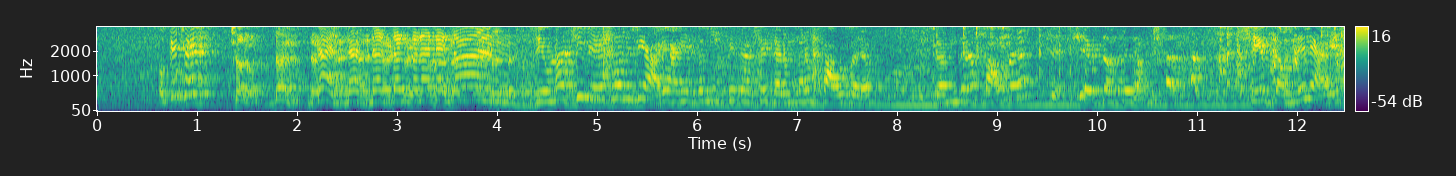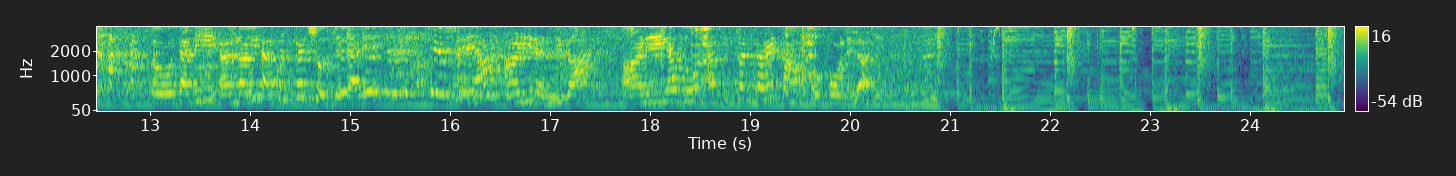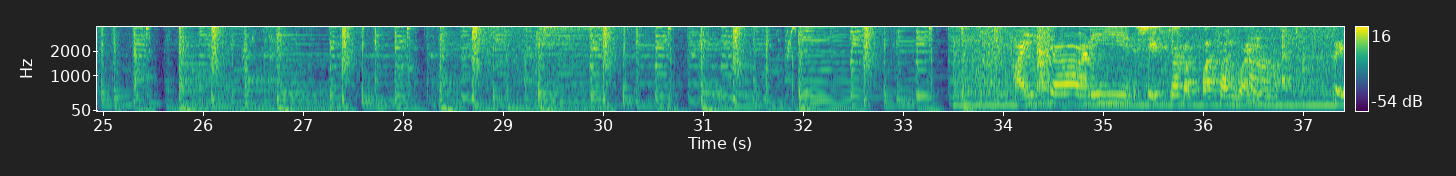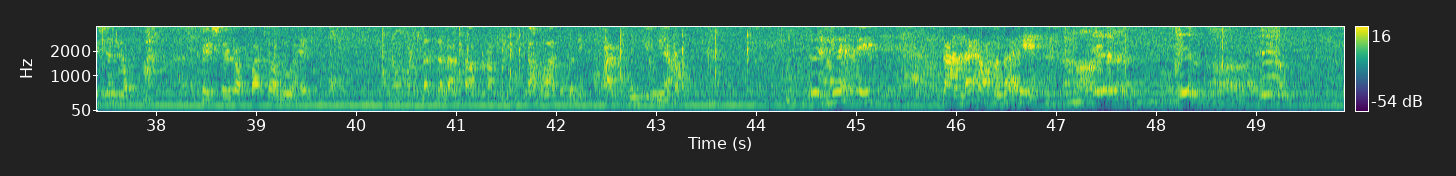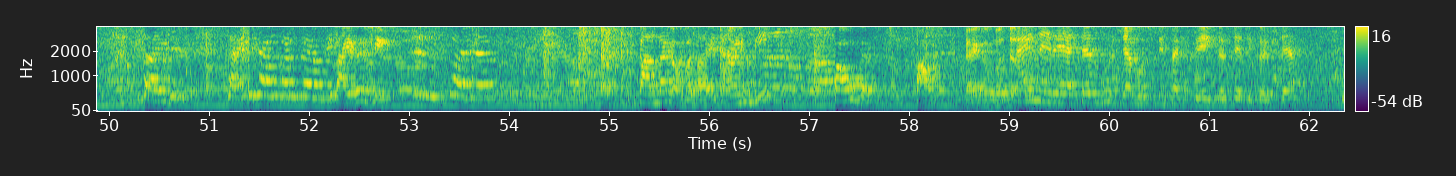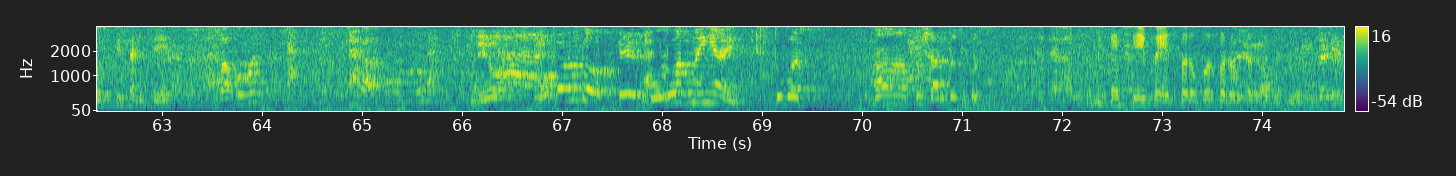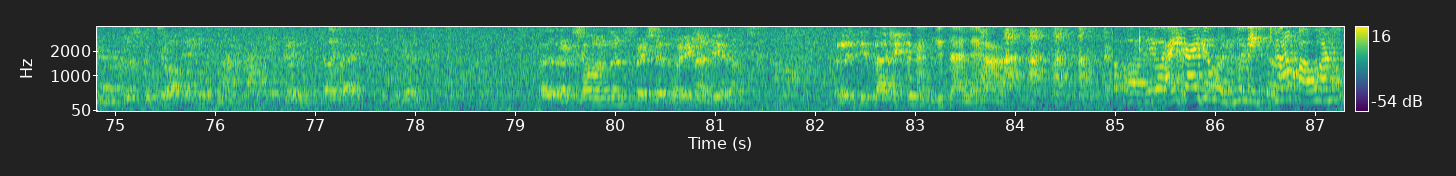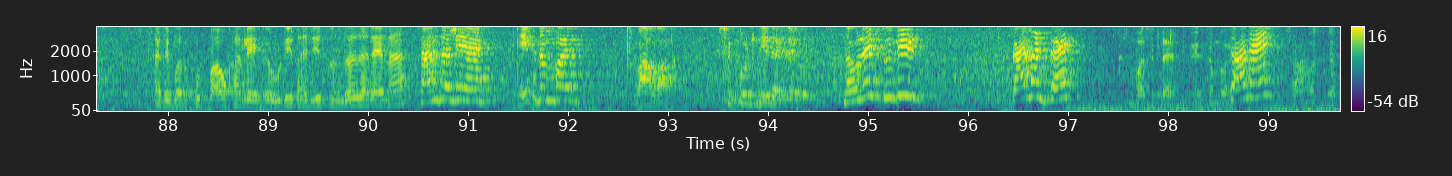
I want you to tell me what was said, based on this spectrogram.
ओके शेफ चलो done done done done done done done done जेवणाची वेळ झालेली आहे आणि आता मी इथे करते गरम गरम पाव गरम. गरम गरम पाव गरम? शेफ दमले दमले शेफ दमलेले आहेत. सो त्यांनी नवीन असिस्टंट शोधलेले आहे श्रेया आणि रंजिता. आणि या दोन असिस्टंटकडे काम सोपवलेलं आहे. आणि शेफच्या गप्पा चालू आहेत स्पेशल गप्पा. स्पेशल गप्पा चालू आहेत. म्हटलं चला आता आपण आपली कामं आतमध्ये आटकून घेऊया. जुनियर शेफ कांदा कापत आहे साईड साईड काम करतोय आम्ही. सायडर शेफ कांदा कापत आहेत. आणि मी पाव गरम पाव. काय गप्पा काय चालू नाही रे अशाच घरच्या गोष्टी सांगते इकडच्या तिकडच्या गोष्टी सांगते. बाबू बघ बाबू? लिओ. नको नको. ते बोलवत नाही आहे तू बस. हां तू शांतच बस. तुम्ही काय शेफ आहेत बरोबर बनवतात सगळं. रक्षाबंधन स्पेशल बहीण आली आहे ना. रंजिता आली. रंजित आलाय हा. काय काय देऊ अजून एक्स्ट्रा पाव आणू? अरे भरपूर पाव खाल्ले. एवढी भाजी सुंदर झाली आहे ना. छान झाली आहे एक नंबर. वा वा. शिकून गेले नवलेश सुधीर काय म्हणताय? मस्त आहे. एक नंबर छान. आहे मस्त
